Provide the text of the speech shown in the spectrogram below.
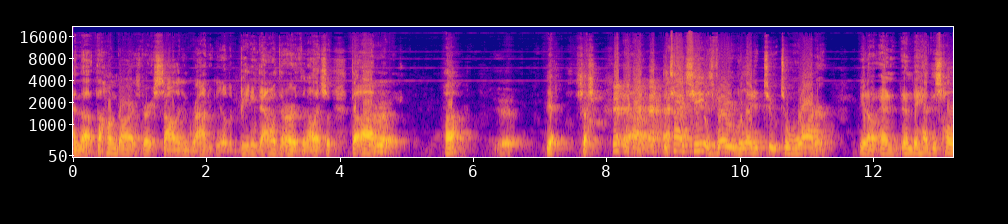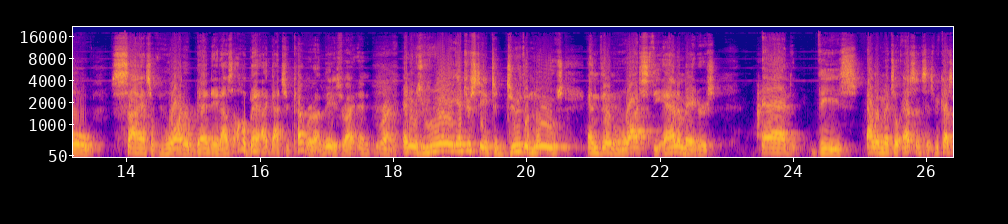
And the the Hung Gar is very solid and grounded. You know, the beating down with the earth and all that. So the um, huh? Yeah. Yeah, shush. The, uh, the Tai Chi is very related to, to water, you know, and, and they had this whole science of water bending. I was like, oh man, I got you covered on these, right? And, Right. and it was really interesting to do the moves and then watch the animators add these elemental essences. Because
